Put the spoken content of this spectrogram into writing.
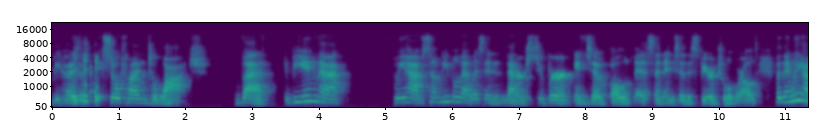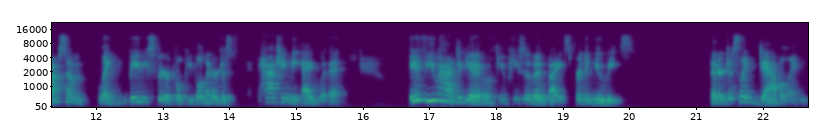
because it's so fun to watch. But being that we have some people that listen that are super into all of this and into the spiritual world, but then we have some like baby spiritual people that are just hatching the egg with it if you had to give a few pieces of advice for the newbies that are just like dabbling,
